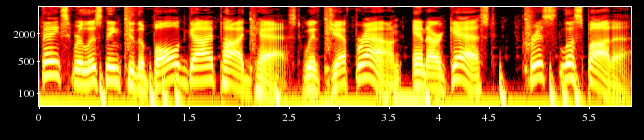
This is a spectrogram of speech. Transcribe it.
Thanks for listening to the Bald Guy Podcast with Jeff Brown and our guest, Chris LaSpada.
